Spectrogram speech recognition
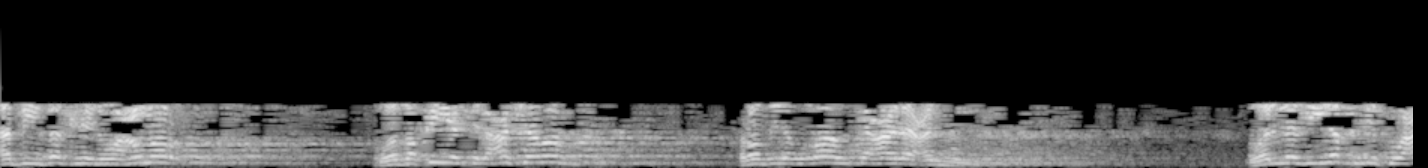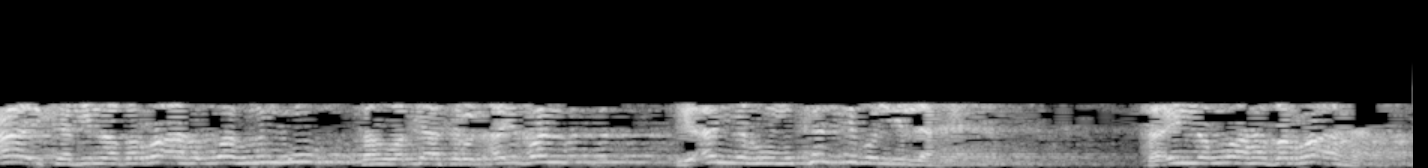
أبي بكر وعمر وبقية العشرة رضي الله تعالى عنهم. والذي يقذف عائشة بما برأها الله منه فهو كافر أيضا لأنه مكذب لله. فإن الله برأها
